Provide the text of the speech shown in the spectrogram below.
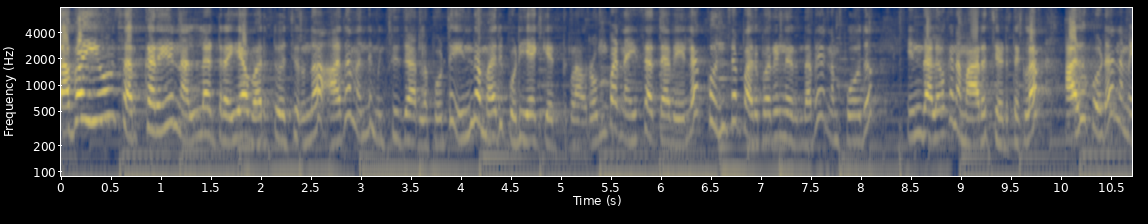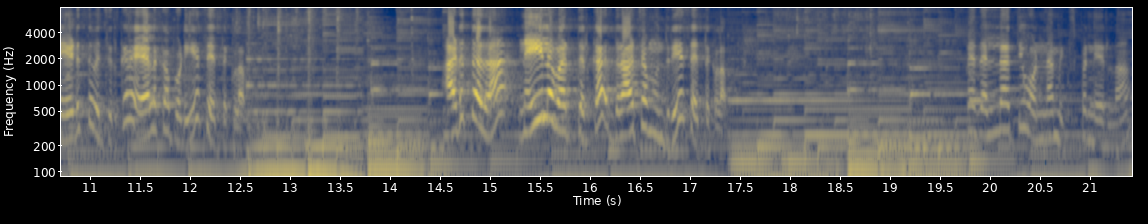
ரவையும் சர்க்கரையும் நல்லா ட்ரையாக வறுத்து வச்சுருந்தோம். அதை வந்து மிக்ஸி ஜாரில் போட்டு இந்த மாதிரி பொடியாக்கி எடுத்துக்கலாம். ரொம்ப நைஸாக தேவையில்லை. கொஞ்சம் பருபருன்னு இருந்தாவே நம்ம போதும். இந்த அளவுக்கு நம்ம அரைச்சி எடுத்துக்கலாம். அது கூட நம்ம எடுத்து வச்சுருக்கிற ஏலக்காய் பொடியை சேர்த்துக்கலாம். அடுத்ததாக நெய்யில் வறுத்திருக்க திராட்சை முந்திரியை சேர்த்துக்கலாம். இப்போ இது எல்லாத்தையும் ஒன்றா மிக்ஸ் பண்ணிடலாம்.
